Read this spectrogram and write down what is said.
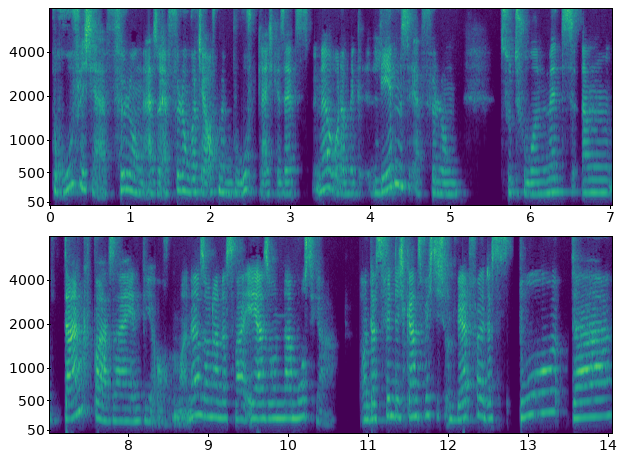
beruflicher Erfüllung, also Erfüllung wird ja oft mit dem Beruf gleichgesetzt, ne? oder mit Lebenserfüllung zu tun, mit ähm, dankbar sein, wie auch immer, ne? sondern das war eher so ein Na muss ja. Und das finde ich ganz wichtig und wertvoll, dass du da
